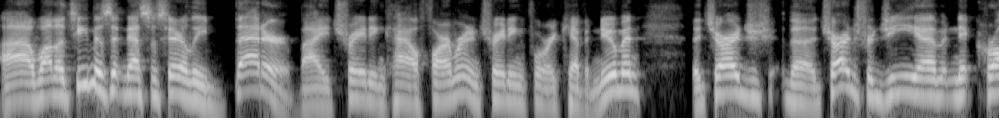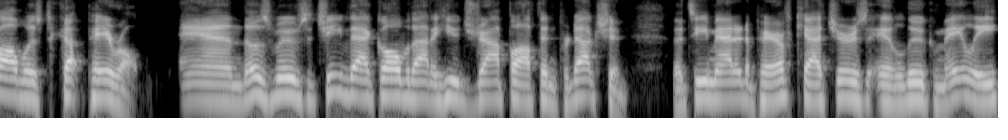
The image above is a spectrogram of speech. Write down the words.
Uh, while the team isn't necessarily better by trading Kyle Farmer and trading for Kevin Newman, the charge the charge for GM Nick Krall was to cut payroll and those moves achieved that goal without a huge drop off in production. The team added a pair of catchers in Luke Maile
